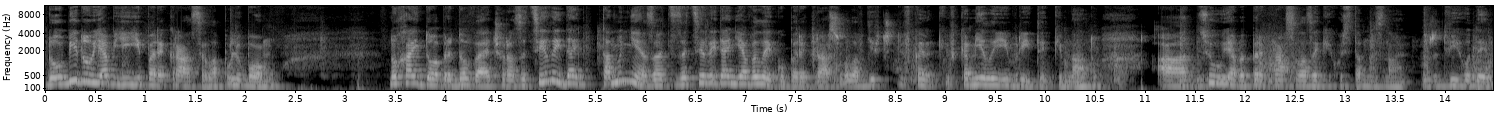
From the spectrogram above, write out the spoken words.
до обіду я б її перекрасила по-любому. Ну, хай добре, до вечора. За цілий день. Та ну ні, за, за цілий день я велику перекрашувала в, дівч... в, Кам- в Каміли і в Ріти кімнату. А цю я би перекрасила за якихось там, не знаю, може дві години.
